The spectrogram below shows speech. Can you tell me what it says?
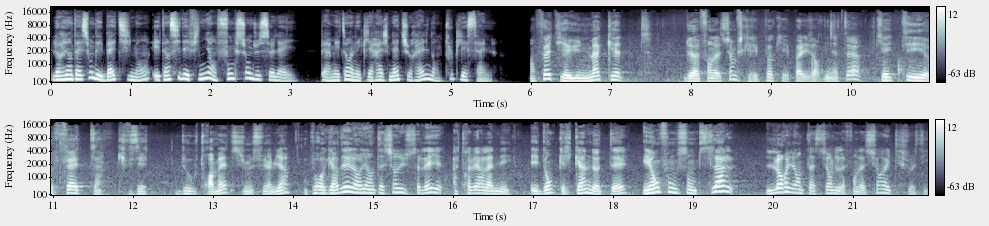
L'orientation des bâtiments est ainsi définie en fonction du soleil, permettant un éclairage naturel dans toutes les salles. En fait, il y a eu une maquette de la fondation, puisqu'à l'époque, il n'y avait pas les ordinateurs, qui a été euh, faite, qui faisait 2 ou 3 mètres, si je me souviens bien, pour regarder l'orientation du soleil à travers l'année. Et donc, quelqu'un notait, et en fonction de cela, l'orientation de la fondation a été choisie.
